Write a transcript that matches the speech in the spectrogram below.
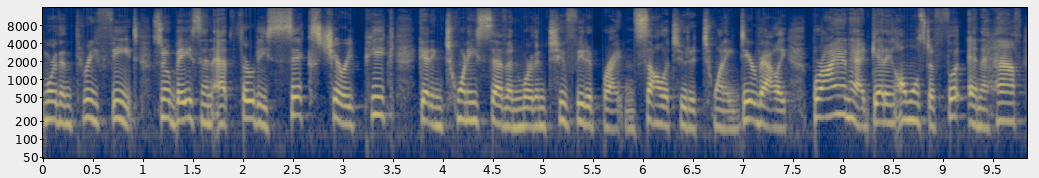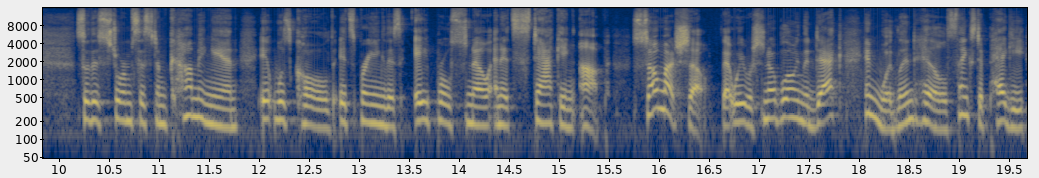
more than three feet. Snowbasin at 36, Cherry Peak getting 27, more than two feet at Brighton, Solitude at 20, Deer Valley, Brian Head getting almost a foot and a half. So this storm system coming in, it was cold. It's bringing this April snow and it's stacking up. So much so that we were snowblowing the deck in Woodland Hills. Thanks to Peggy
